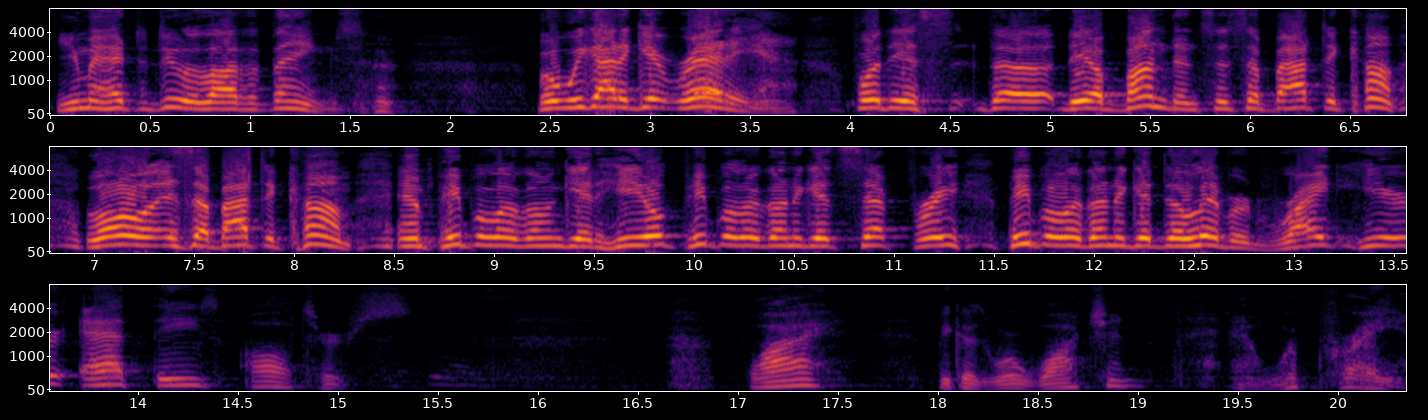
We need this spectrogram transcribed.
You may have to do a lot of things. But we got to get ready for this, the, the abundance that's about to come. Lo, it's about to come. And people are going to get healed. People are going to get set free. People are going to get delivered right here at these altars. Why? Because we're watching and we're praying.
